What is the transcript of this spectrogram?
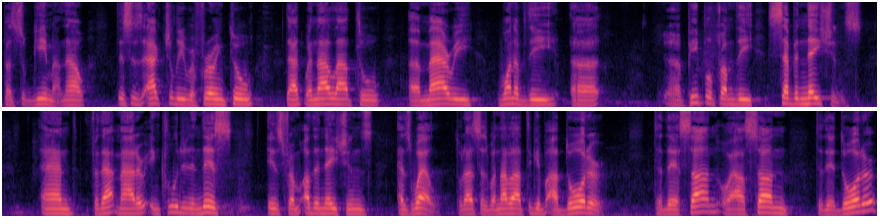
pasuk Gimmel. Now, this is actually referring to that we're not allowed to uh, marry one of the uh, uh, people from the seven nations, and for that matter, included in this is from other nations as well. Torah says we're not allowed to give our daughter to their son or our son to their daughter,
